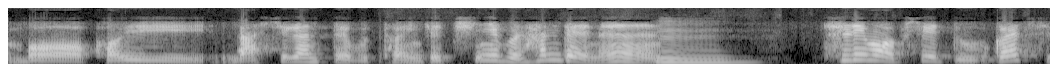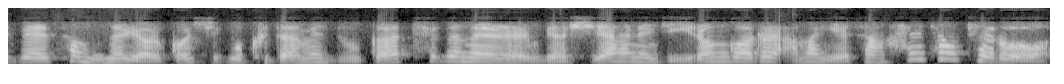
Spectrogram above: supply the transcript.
뭐 거의 낮 시간 대부터 이제 침입을 한 데는 음. 틀림없이 누가 집에서 문을 열 것이고 그 다음에 누가 퇴근을 몇 시에 하는지 이런 거를 아마 예상한 상태로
